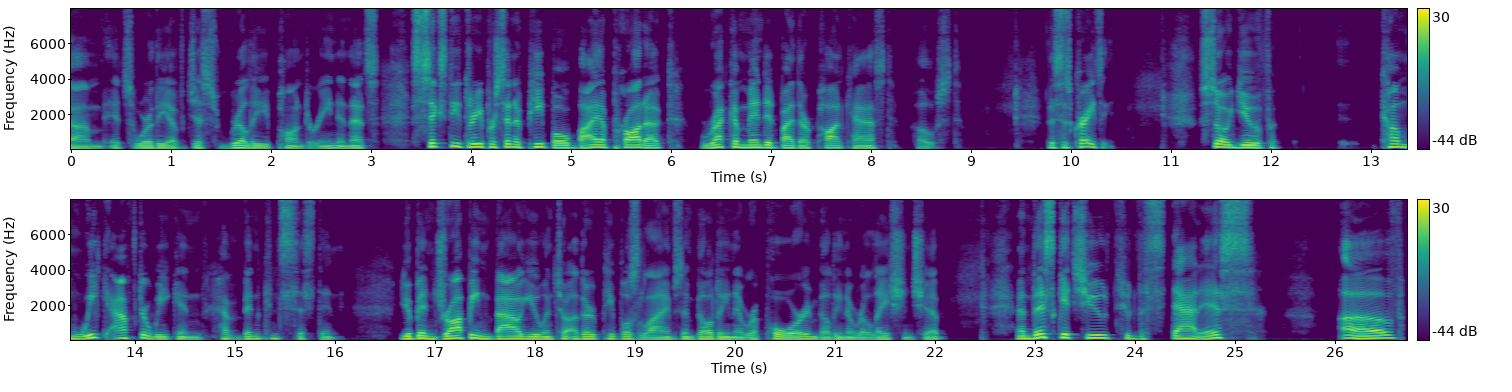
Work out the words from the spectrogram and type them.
um, it's worthy of just really pondering. And that's 63% of people buy a product recommended by their podcast host. This is crazy. So you've come week after week and have been consistent. You've been dropping value into other people's lives and building a rapport and building a relationship. And this gets you to the status of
